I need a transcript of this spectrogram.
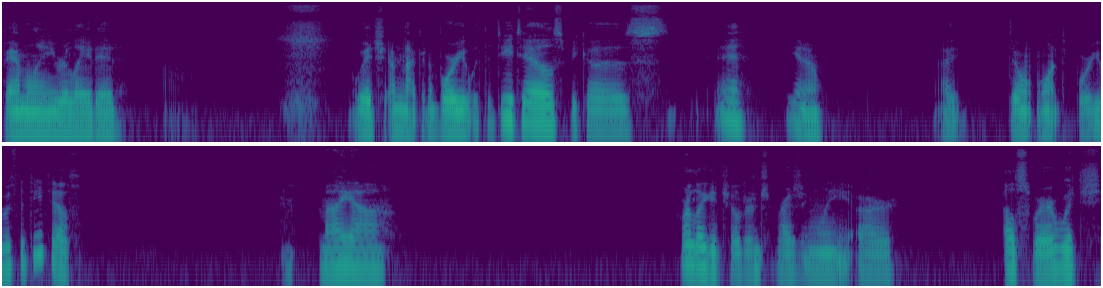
family related, uh, which I'm not going to bore you with the details because, eh, you know, I don't want to bore you with the details. My uh, four legged children, surprisingly, are elsewhere, which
